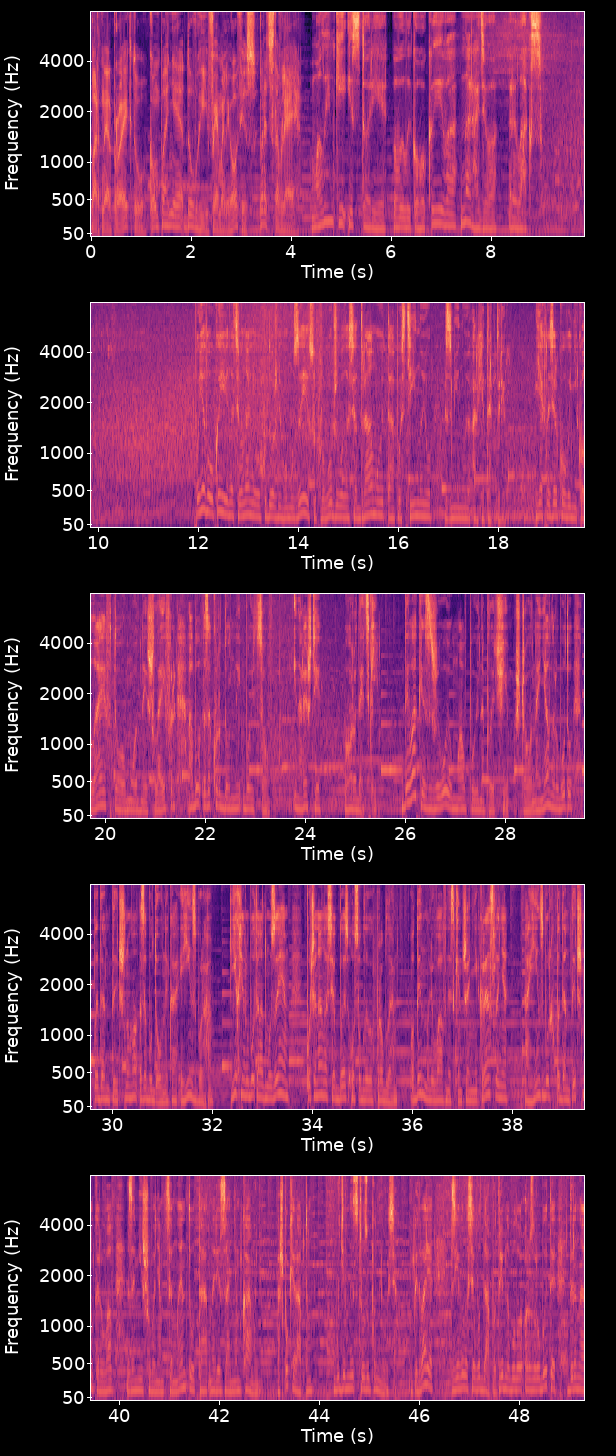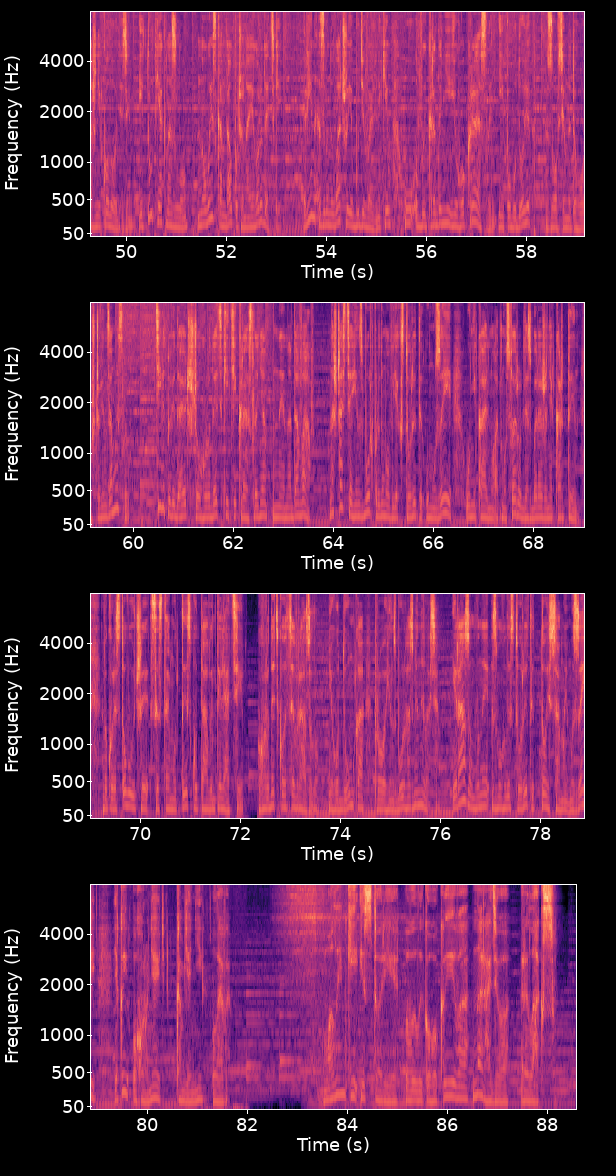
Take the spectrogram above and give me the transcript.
Партнер проекту компанія Dovgiy Family Office представляє Маленькі історії Великого Києва на радіо Релакс. Поява у Києві Національного художнього музею супроводжувалася драмою та постійною зміною архітекторів. Як не зірковий Ніколаєв, то модний шлейфер або закордонний Бойцов. І нарешті Городецький. Диваки з живою мавпою на плечі, що найняв на роботу педантичного забудовника Гінзбурга. Їхня робота над музеєм починалася без особливих проблем. Один малював нескінченні креслення, а Гінзбург педантично керував замішуванням цементу та нарізанням каменю. Аж поки раптом будівництво зупинилося. У підвалі з'явилася вода, потрібно було розробити дренажні колодязі. І тут, як назло, новий скандал починає Городецький. Він звинувачує будівельників у викраденні його креслень і побудові зовсім не того, що він замислив. Ті відповідають, що Городецький ті креслення не надавав. На щастя, Гінзбург придумав, як створити у музеї унікальну атмосферу для збереження картин, використовуючи систему тиску та вентиляції. Городецького це вразило. Його думка про Гінзбурга змінилася. І разом вони змогли створити той самий музей, який охороняють кам'яні леви. Маленькі історії Великого Києва на радіо Релакс.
